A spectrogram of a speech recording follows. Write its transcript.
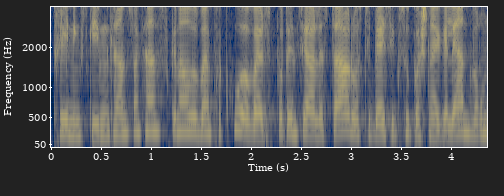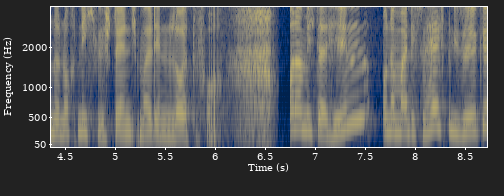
Trainings geben kannst, dann kannst du es genauso beim Parcours, weil das Potenzial ist da, du hast die Basics super schnell gelernt, warum denn noch nicht? Wir stellen dich mal den Leuten vor. Und dann bin ich da hin und dann meinte ich so, hey, ich bin die Silke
